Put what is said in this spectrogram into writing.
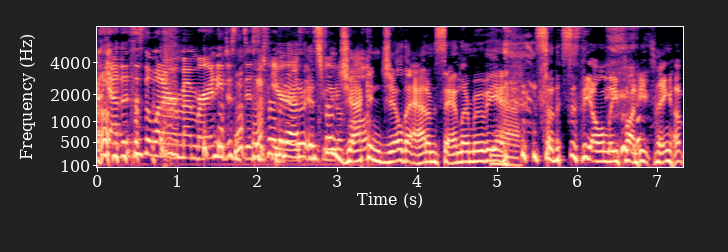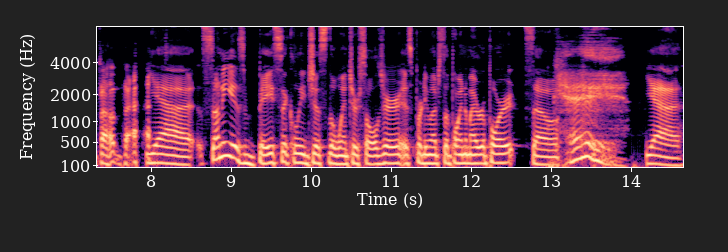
fountain. Yeah, this is the one I remember, and he just disappears. It's from, an Adam, it's from. Jack and Jill, the Adam Sandler movie. Yeah. so this is the only funny thing about that. Yeah, Sonny is basically just the Winter Soldier. Is pretty much the point of my report. So Hey, yeah,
